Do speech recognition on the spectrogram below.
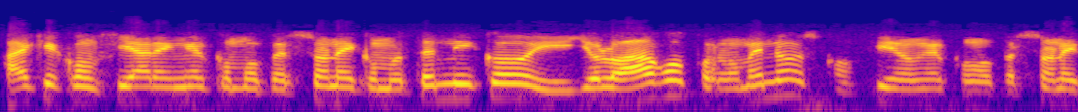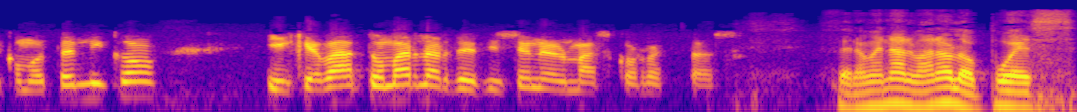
hay que confiar en él como persona y como técnico y yo lo hago, por lo menos, confío en él como persona y como técnico y que va a tomar las decisiones más correctas. Fenomenal, Manolo. Pues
